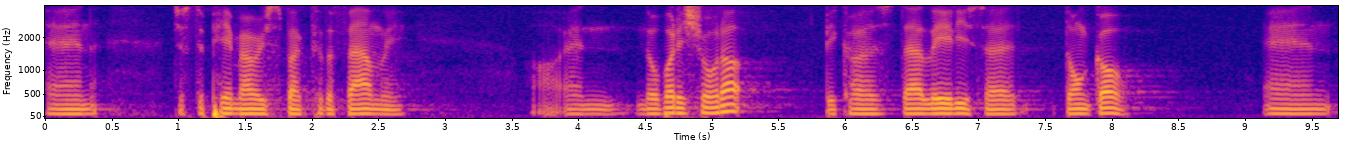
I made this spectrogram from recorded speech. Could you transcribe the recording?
And just to pay my respect to the family. Uh, and nobody showed up because that lady said, Don't go. And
